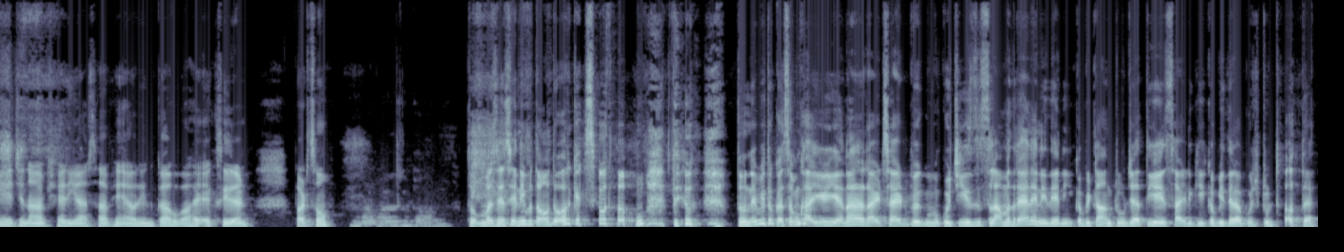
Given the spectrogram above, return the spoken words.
ये जनाब शहरियार साहब हैं और इनका हुआ है एक्सीडेंट परसों। तो मज़े से नहीं बताऊँ तो और कैसे बताऊँ? तो, तूने भी तो कसम खाई हुई है ना राइट साइड पे कोई चीज़ सलामत रहने नहीं देनी। कभी टांग टूट जाती है इस साइड की कभी तेरा कुछ टूटा होता है।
